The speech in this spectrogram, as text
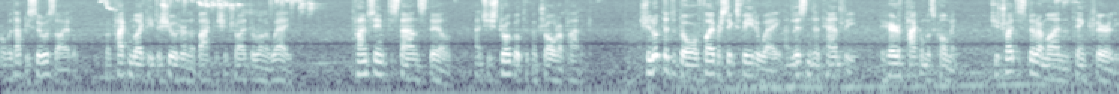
Or would that be suicidal? Was Packham likely to shoot her in the back as she tried to run away? Time seemed to stand still, and she struggled to control her panic. She looked at the door five or six feet away and listened intently to hear if Packham was coming. She tried to still her mind and think clearly.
